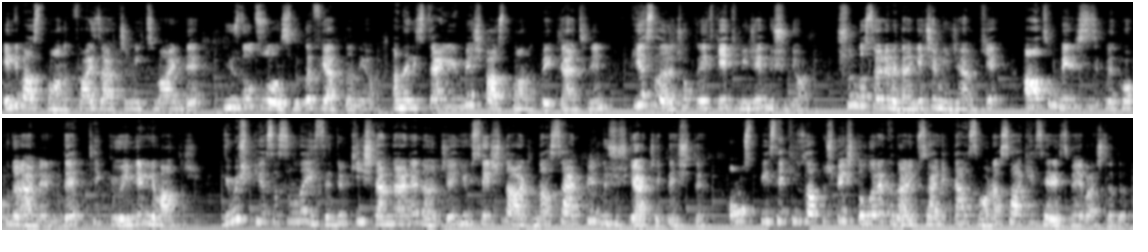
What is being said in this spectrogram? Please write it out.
50 bas puanlık faiz artırma ihtimali de %30 olasılıkla fiyatlanıyor. Analistler 25 bas puanlık beklentinin piyasalara çok da etki etmeyeceğini düşünüyor. Şunu da söylemeden geçemeyeceğim ki altın belirsizlik ve korku dönemlerinde tek güvenilir limandır. Gümüş piyasasında ise dünkü işlemlerden önce yükselişin ardından sert bir düşüş gerçekleşti. Ons 1865 dolara kadar yükseldikten sonra sakin seyretmeye başladı.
